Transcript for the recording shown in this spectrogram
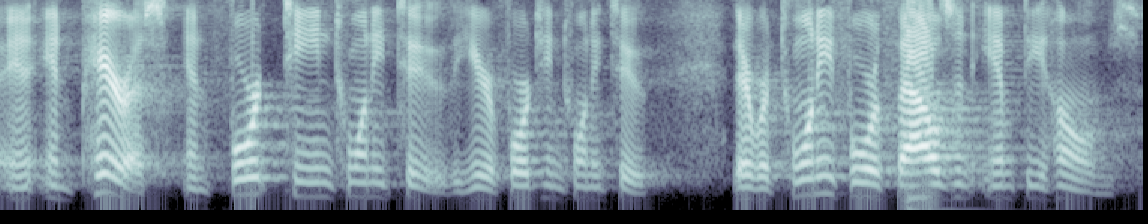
In, in, Paris, in 1422, the year of 1422, there were 24,000 empty homes.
